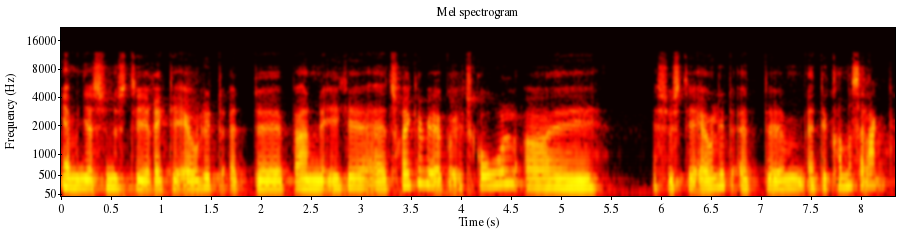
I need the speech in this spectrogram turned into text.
Jamen, jeg synes, det er rigtig ærgerligt, at øh, børnene ikke er trygge ved at gå i skole, og øh, jeg synes, det er ærgerligt, at, øh, at det er kommet så langt.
